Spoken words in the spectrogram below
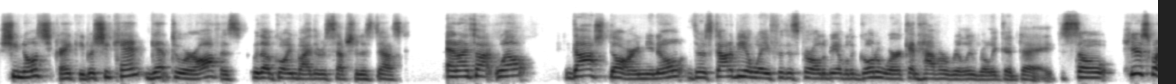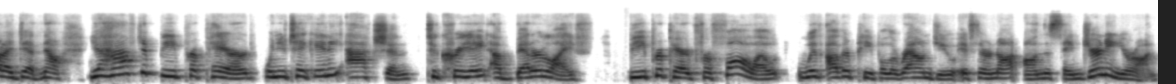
She knows she's cranky, but she can't get to her office without going by the receptionist desk. And I thought, well, gosh darn, you know, there's got to be a way for this girl to be able to go to work and have a really, really good day. So here's what I did. Now, you have to be prepared when you take any action to create a better life. Be prepared for fallout with other people around you if they're not on the same journey you're on.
